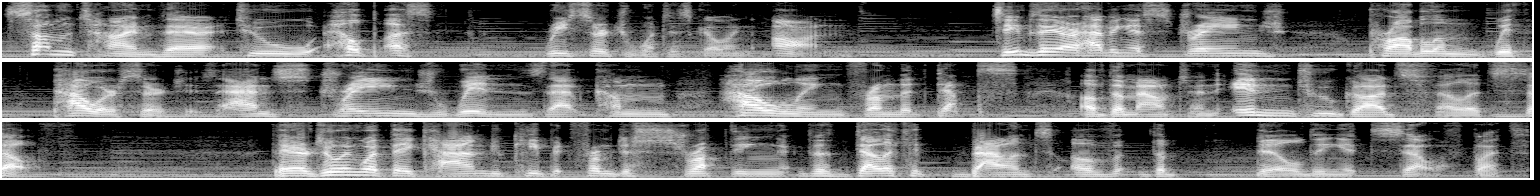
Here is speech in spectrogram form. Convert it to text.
some time there to help us research what is going on. Seems they are having a strange problem with power surges and strange winds that come howling from the depths of the mountain into Godsfell itself. They are doing what they can to keep it from disrupting the delicate balance of the building itself, but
